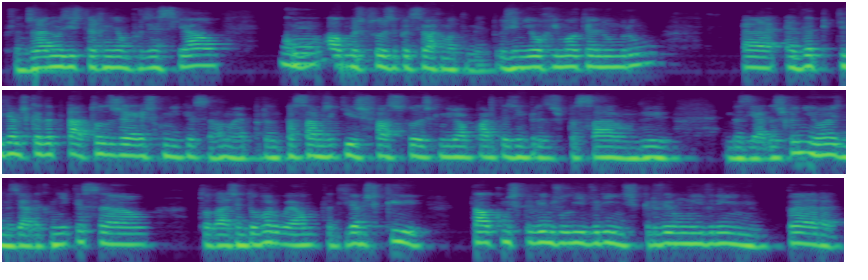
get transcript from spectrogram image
Portanto, já não existe a reunião presencial, com uhum. algumas pessoas apareceram remotamente. Hoje em dia o remote é o número um, uh, tivemos que adaptar todas as regras de comunicação, não é? Portanto, passámos aqui as fases todas que a maior parte das empresas passaram de demasiadas reuniões, demasiada comunicação, toda a gente overwhelmed, portanto tivemos que, tal como escrevemos o livrinho, escrever um livrinho para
